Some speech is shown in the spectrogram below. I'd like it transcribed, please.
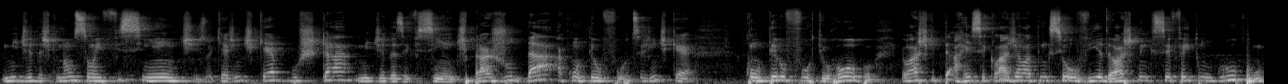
medidas que não são eficientes, o que a gente quer buscar medidas eficientes para ajudar a conter o furto. Se a gente quer conter o furto e o roubo, eu acho que a reciclagem ela tem que ser ouvida, eu acho que tem que ser feito um grupo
